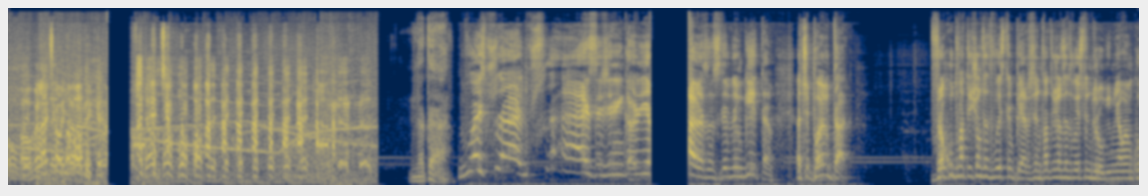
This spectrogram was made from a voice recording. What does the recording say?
O, O, wyleciał do wody. Wyleciał do wody. No tak. Weź przestań, przestań, się nikogo nie jestem z tym gitem. Znaczy, powiem tak. W roku 2021, 2022 miałem kur...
